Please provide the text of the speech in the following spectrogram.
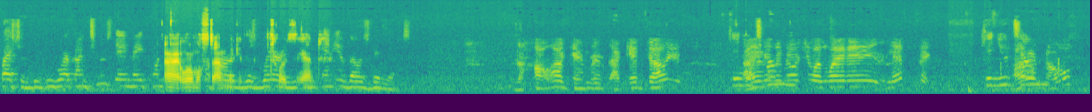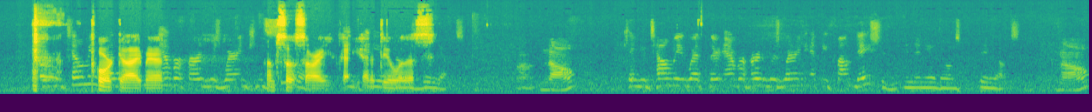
Question, did you work on Tuesday, May twenty-third? All right, we're almost done. We can- towards the end. Any of those videos? No, I can't. I can't tell you. Can I you didn't tell even me, know she was wearing any lipstick. can you tell I don't me, know. Poor guy, man. Amber Heard was wearing concealer. I'm so sorry you had, you had to deal with this. No. Can you tell me whether Amber Heard was wearing any foundation in any of those videos? No.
